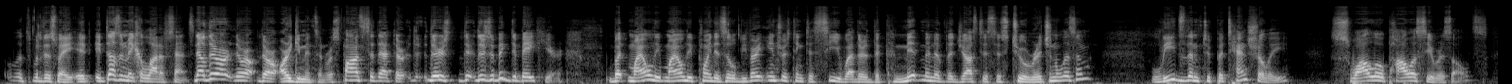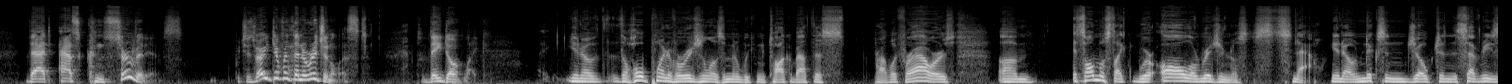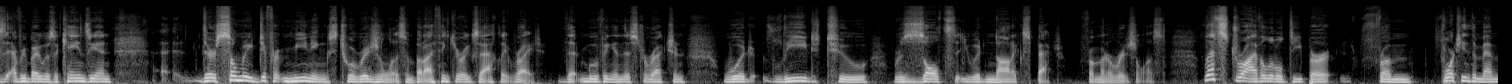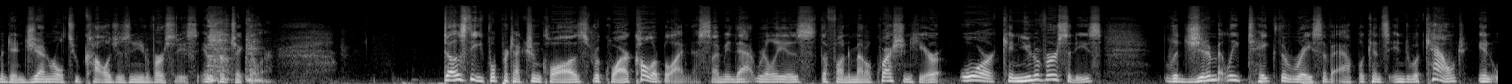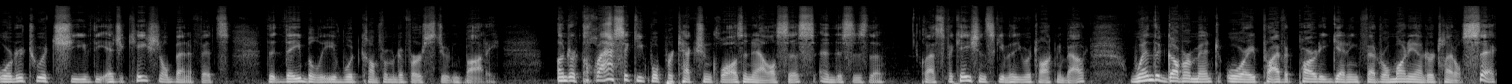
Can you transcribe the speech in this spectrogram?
let's put it this way, it, it doesn't make a lot of sense. Now, there are, there are, there are arguments in response to that. There, there's, there's a big debate here. But my only, my only point is it'll be very interesting to see whether the commitment of the justices to originalism leads them to potentially swallow policy results that as conservatives, which is very different than originalist, they don't like you know, the whole point of originalism, and we can talk about this probably for hours, um, it's almost like we're all originalists now. You know, Nixon joked in the 70s everybody was a Keynesian. Uh, there's so many different meanings to originalism, but I think you're exactly right that moving in this direction would lead to results that you would not expect from an originalist. Let's drive a little deeper from 14th Amendment in general to colleges and universities in particular does the Equal Protection Clause require colorblindness? I mean, that really is the fundamental question here. Or can universities legitimately take the race of applicants into account in order to achieve the educational benefits that they believe would come from a diverse student body? Under classic Equal Protection Clause analysis, and this is the classification scheme that you were talking about, when the government or a private party getting federal money under Title VI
